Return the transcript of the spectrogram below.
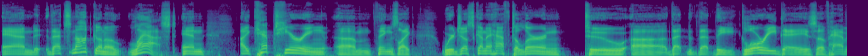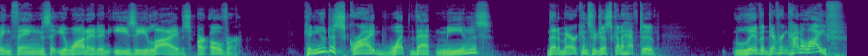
And that's not going to last. And I kept hearing um, things like, we're just going to have to learn to uh, that that the glory days of having things that you wanted and easy lives are over. Can you describe what that means? That Americans are just going to have to live a different kind of life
